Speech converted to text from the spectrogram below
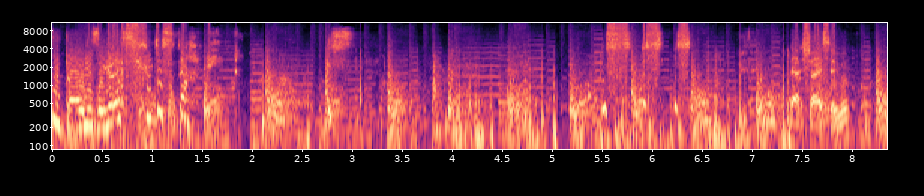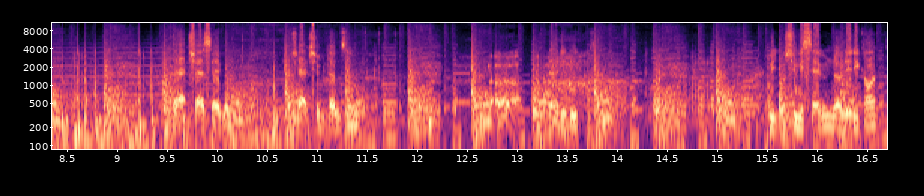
The dog is at you, just dying. That shy save him. That shy save him. Chat should be done soon. No DD. We- Should we save him? No DD con?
